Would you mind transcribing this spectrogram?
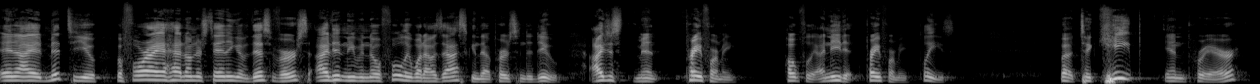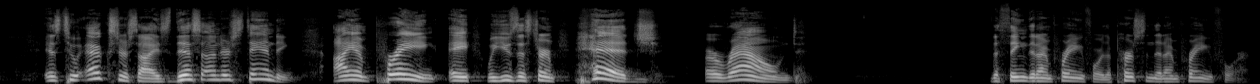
And I admit to you, before I had understanding of this verse, I didn't even know fully what I was asking that person to do. I just meant, pray for me. Hopefully. I need it. Pray for me, please. But to keep in prayer is to exercise this understanding. I am praying a, we use this term, hedge around the thing that I'm praying for, the person that I'm praying for,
